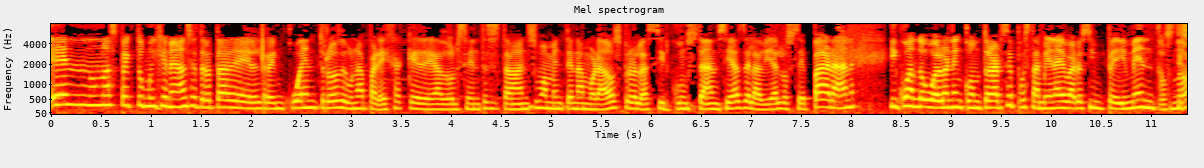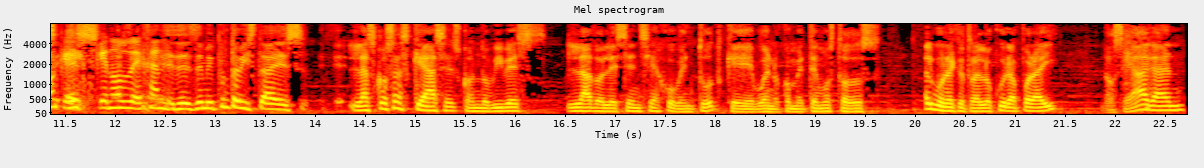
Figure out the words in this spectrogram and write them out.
en un aspecto muy general, se trata del reencuentro de una pareja que de adolescentes estaban sumamente enamorados, pero las circunstancias de la vida los separan y cuando vuelven a encontrarse, pues también hay varios impedimentos, ¿no? que, que nos dejan. Eh, desde mi punto de vista es las cosas que haces cuando vives la adolescencia, juventud, que bueno, cometemos todos alguna que otra locura por ahí. No se hagan,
